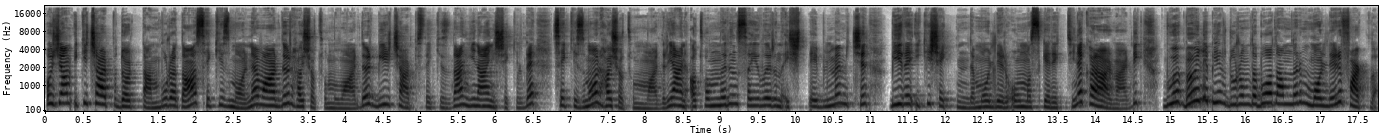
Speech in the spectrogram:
Hocam 2 çarpı 4'ten burada 8 mol ne vardır? H atomu vardır. 1 çarpı 8'den yine aynı şekilde 8 mol H atomu vardır. Yani atomların sayılarını eşitleyebilmem için 1'e 2 şeklinde molleri olması gerektiğine karar verdik. Bu böyle bir durumda bu adamların molleri farklı.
